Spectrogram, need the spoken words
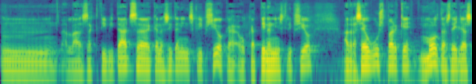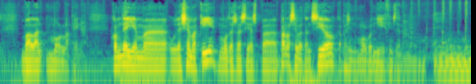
mm, les activitats eh, que necessiten inscripció que, o que tenen inscripció, adreceu-vos perquè moltes d'elles valen molt la pena. Com dèiem, eh, ho deixem aquí. Moltes gràcies per, per la seva atenció. Que passin un molt bon dia i fins demà.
